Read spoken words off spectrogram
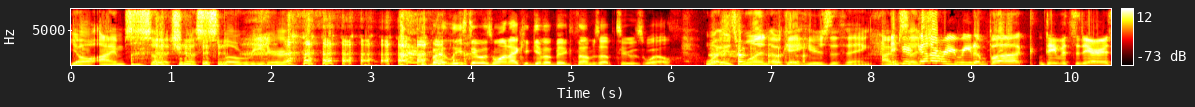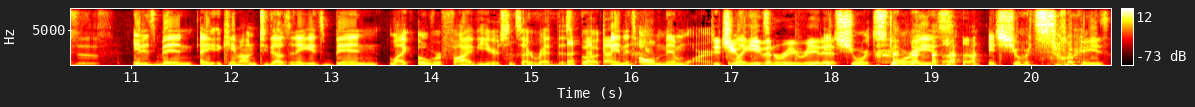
Y'all, I'm such a slow reader. but at least it was one I could give a big thumbs up to as well. Well, it's one. Okay, here's the thing. I'm if you're such, gonna reread a book, David Sedaris is. It has been. It came out in 2008. It's been like over five years since I read this book, and it's all memoir. Did you Like, even reread it? It's short stories. it's short stories.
